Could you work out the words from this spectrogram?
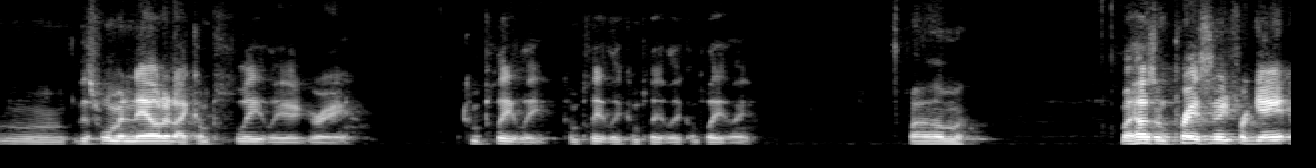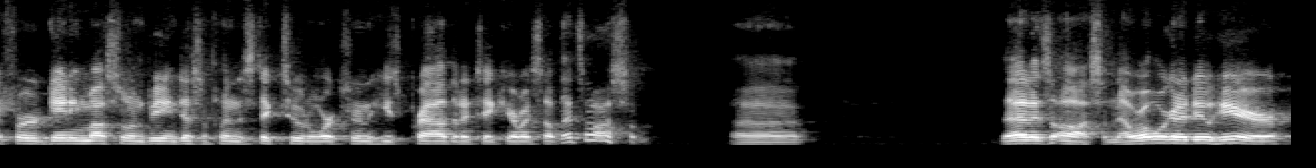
Mm, this woman nailed it. I completely agree. Completely, completely, completely, completely. Um, my husband praises me for gain for gaining muscle and being disciplined to stick to it and work through it. He's proud that I take care of myself. That's awesome. Uh, that is awesome. Now, what we're going to do here,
